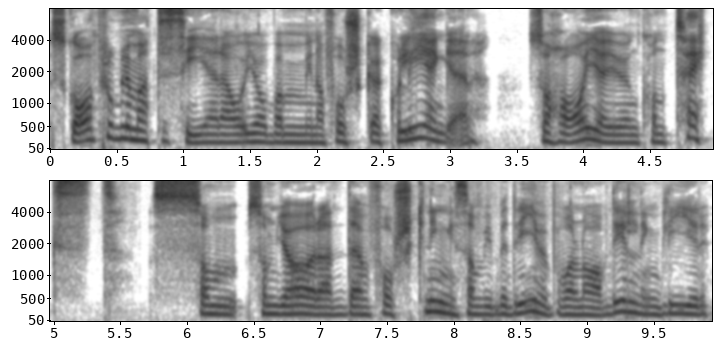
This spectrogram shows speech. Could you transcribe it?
ska problematisera och jobba med mina forskarkollegor så har jag ju en kontext som, som gör att den forskning som vi bedriver på vår avdelning blir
